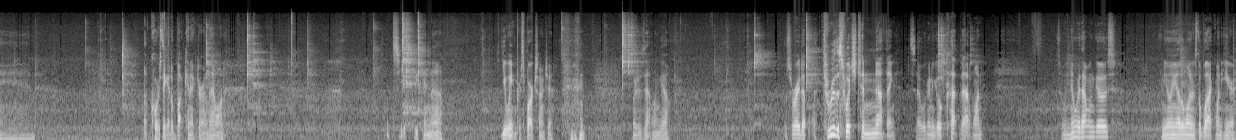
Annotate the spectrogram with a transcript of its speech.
And of course, they got a butt connector on that one. Let's see if we can. Uh, you waiting for sparks, aren't you? Where does that one go? It's right up through the switch to nothing. So we're gonna go cut that one. So we know where that one goes. And the only other one is the black one here.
